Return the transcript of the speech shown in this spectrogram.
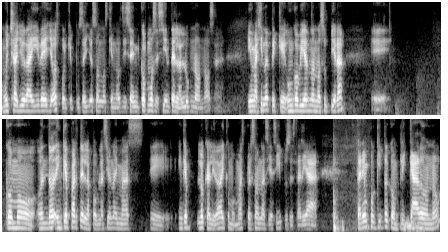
mucha ayuda ahí de ellos, porque pues ellos son los que nos dicen cómo se siente el alumno, ¿no? O sea, imagínate que un gobierno no supiera, eh, cómo, en qué parte de la población hay más, eh, en qué localidad hay como más personas y así, pues estaría, estaría un poquito complicado, ¿no?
